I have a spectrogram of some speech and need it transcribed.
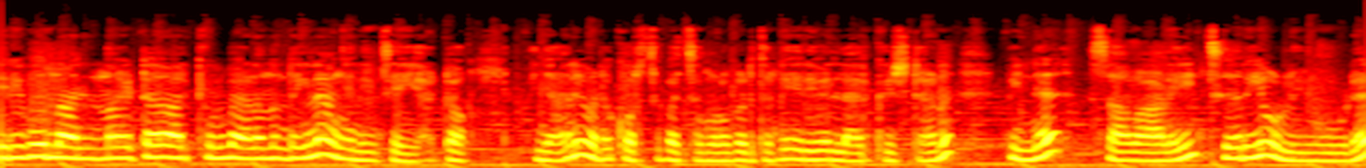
എരിവ് നന്നായിട്ട് ആർക്കും വേണമെന്നുണ്ടെങ്കിൽ അങ്ങനെ ചെയ്യാം കേട്ടോ. ഞാനിവിടെ കുറച്ച് പച്ചമുളക് എടുത്തിട്ടുണ്ട്. എരിവ് എല്ലാവർക്കും ഇഷ്ടമാണ്. പിന്നെ സവാളയും ചെറിയ ഉള്ളിയും കൂടെ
